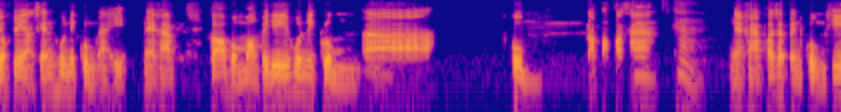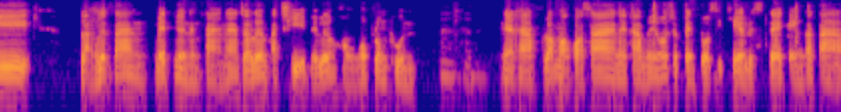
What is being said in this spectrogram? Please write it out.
ยกตัวอย่างเช่นหุ้นในกลุ่มไหนนะครับ ก็ผมมองไปที่หุ้นในกลุ่มกลุ่มรับเหมาก่อสร้าง นะครับก็จะเป็นกลุ่มที่หลังเลือกตั้งเม็ดเงินต่างๆ น่าจะเริ่มอัดฉีดในเรื่องของงบลงทุนนะครับรับเหมาก่อสร้างนะครับไม่ว่าจะเป็นตัวซีเคหรือสเต็กเองก็ตาม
